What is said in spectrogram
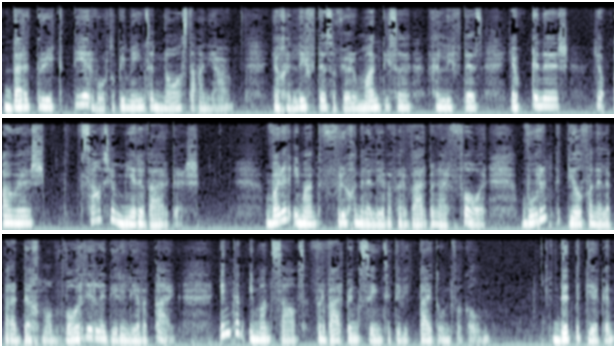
dat dit projekteer word op die mense naaste aan jou. Jou geliefdes of jou romantiese geliefdes, jou kinders, jou ouers, selfs jou medewerkers. Wanneer iemand vroeg in hulle lewe verwerping ervaar, word dit deel van hulle paradigma waardeur hulle deur die lewe kyk en kan iemand selfs verwerpingssensitiwiteit ontwikkel. Dit beteken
